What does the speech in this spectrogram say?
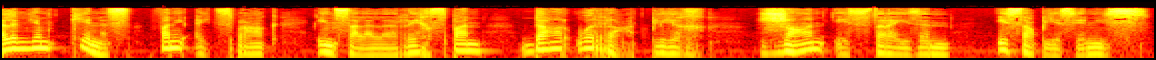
hulle neem kennis van die uitspraak en sal hulle regspan daaroor raadpleeg. Jean Estreisen, Isapiesinis.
